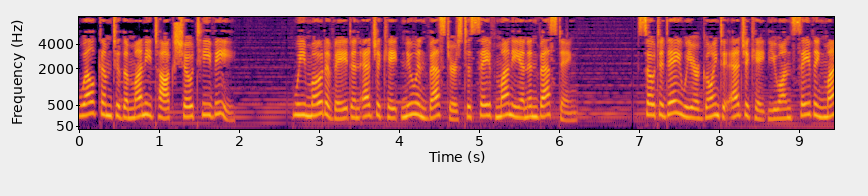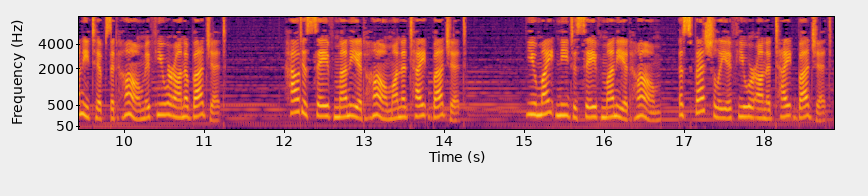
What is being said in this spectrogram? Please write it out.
Welcome to the Money Talk Show TV. We motivate and educate new investors to save money and investing. So today we are going to educate you on saving money tips at home if you are on a budget. How to save money at home on a tight budget. You might need to save money at home, especially if you are on a tight budget.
